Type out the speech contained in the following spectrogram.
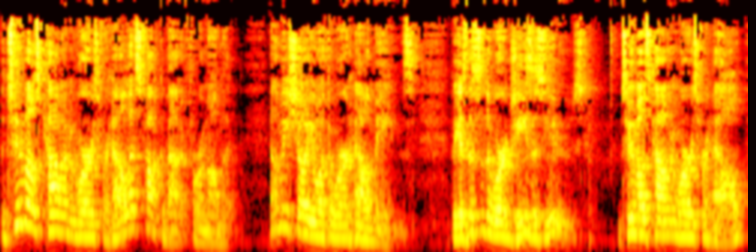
the two most common words for hell, let's talk about it for a moment. And let me show you what the word hell means. Because this is the word Jesus used. The two most common words for hell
